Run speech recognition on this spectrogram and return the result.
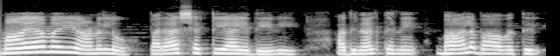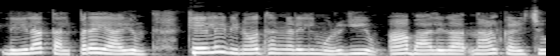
മായാമയിയാണല്ലോ പരാശക്തിയായ ദേവി. അതിനാൽത്തന്നെ ബാലഭാവത്തിൽ ലീലാതല്പരയായും കേളിവിനോദങ്ങളിൽ മുഴുകിയും ആ ബാലിക നാൾ കഴിച്ചു.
